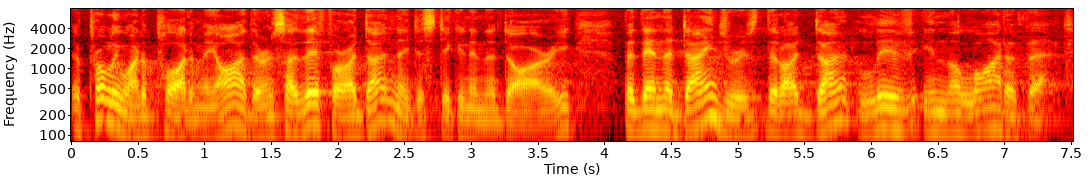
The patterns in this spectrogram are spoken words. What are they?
It probably won't apply to me either. And so therefore, I don't need to stick it in the diary. But then the danger is that I don't live in the light of that.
